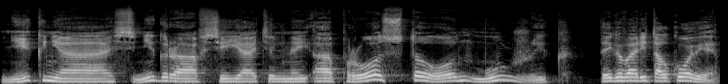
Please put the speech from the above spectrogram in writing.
Не князь, не граф сиятельный, а просто он мужик. Ты говори толковее.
